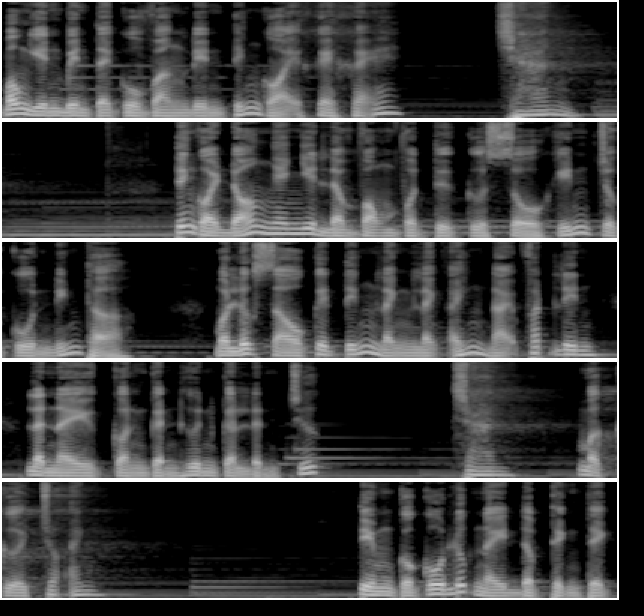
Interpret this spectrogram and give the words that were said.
Bỗng nhìn bên tay cô vàng đến tiếng gọi khe khẽ. Trang! Tiếng gọi đó nghe như là vọng vào từ cửa sổ khiến cho cô nín thở. Một lúc sau cái tiếng lạnh lạnh ấy lại phát lên Lần này còn gần hơn cả lần trước. Trang Mở cửa cho anh. Tim của cô lúc này đập thình thịch,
